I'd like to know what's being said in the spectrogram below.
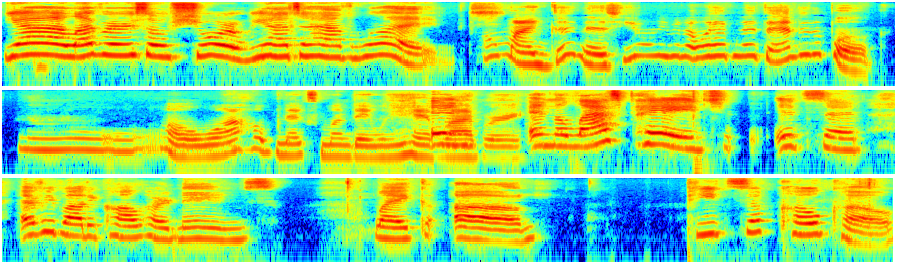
Yeah, library's so short. We had to have lunch. Oh my goodness, you don't even know what happened at the end of the book. No. Oh, well, I hope next Monday when you have And- library. In the last page, it said everybody call her names, like um, Pizza Coco.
